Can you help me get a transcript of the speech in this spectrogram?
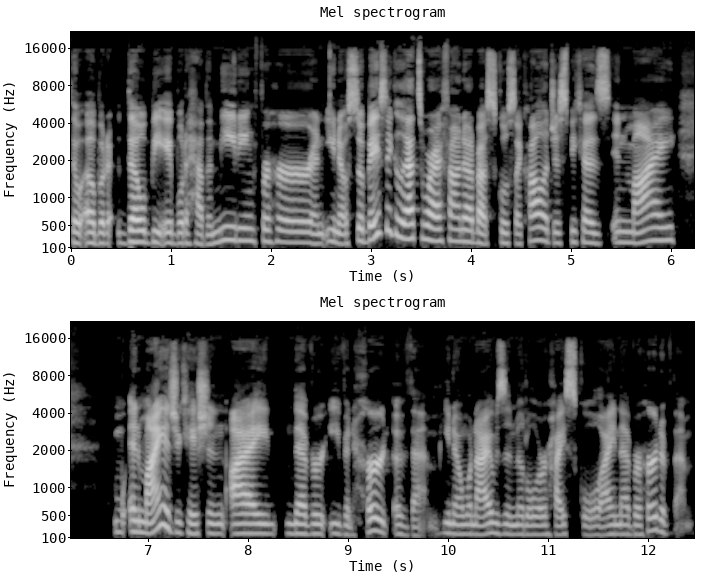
they'll able to, they'll be able to have a meeting for her and you know so basically that's where i found out about school psychologists because in my in my education, I never even heard of them. You know, when I was in middle or high school, I never heard of them.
